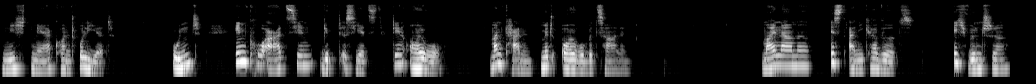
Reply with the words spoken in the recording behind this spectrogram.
nicht mehr kontrolliert. Und in Kroatien gibt es jetzt den Euro. Man kann mit Euro bezahlen. Mein Name ist Annika Würz. Ich wünsche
